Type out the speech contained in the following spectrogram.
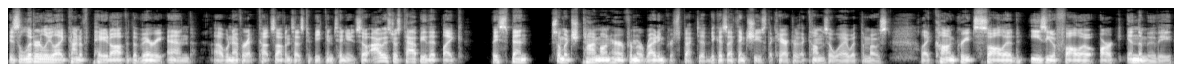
is literally like kind of paid off at the very end. Uh, whenever it cuts off and says to be continued. So I was just happy that like they spent so much time on her from a writing perspective because I think she's the character that comes away with the most like concrete, solid, easy to follow arc in the movie.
